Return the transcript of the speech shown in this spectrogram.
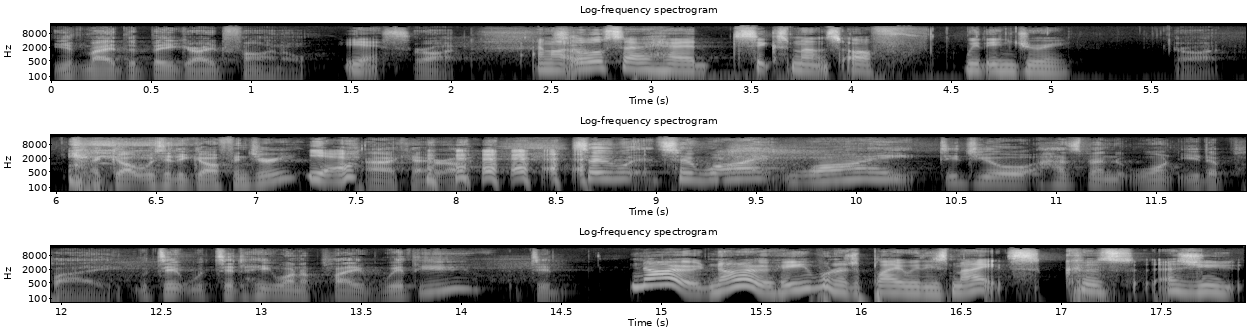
You've made the B grade final. Yes. Right. And I also had six months off with injury. Right. A golf, was it a golf injury? Yeah. Okay, right. so, so why why did your husband want you to play? Did, did he want to play with you? Did No, no, he wanted to play with his mates because, as you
